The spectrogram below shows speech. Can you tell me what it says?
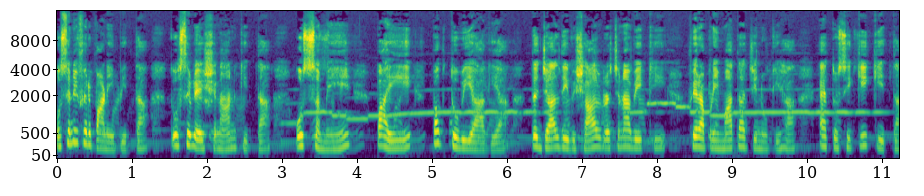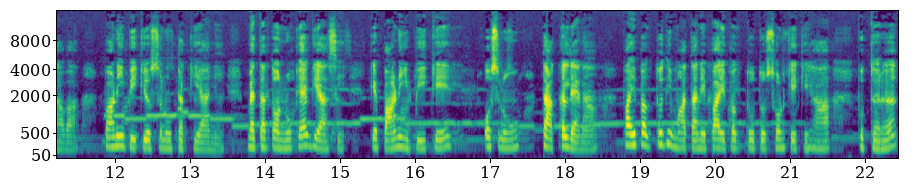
ਉਸਨੇ ਫਿਰ ਪਾਣੀ ਪੀਤਾ ਤੇ ਉਸੇ ਵੇਲੇ ਇਸ਼ਨਾਨ ਕੀਤਾ। ਉਸ ਸਮੇਂ ਭਾਈ ਭਗਤੂ ਵੀ ਆ ਗਿਆ ਤੇ ਜਲ ਦੀ ਵਿਸ਼ਾਲ ਰਚਨਾ ਵੇਖੀ। ਫਿਰ ਆਪਣੀ ਮਾਤਾ ਜੀ ਨੂੰ ਕਿਹਾ, ਇਹ ਤੁਸੀਂ ਕੀ ਕੀਤਾ ਵਾ? ਪਾਣੀ ਪੀ ਕੇ ਉਸ ਨੂੰ। ਟੱਕਿਆ ਨਹੀਂ ਮੈਂ ਤਾਂ ਤੁਹਾਨੂੰ ਕਹਿ ਗਿਆ ਸੀ ਕਿ ਪਾਣੀ ਪੀ ਕੇ ਉਸ ਨੂੰ ਟੱਕ ਲੈਣਾ। ਭਾਈ ਭਗਤੂ ਦੀ ਮਾਤਾ ਨੇ ਭਾਈ ਭਗਤੂ ਤੋਂ ਸੁਣ ਕੇ ਕਿਹਾ, ਪੁੱਤਰ,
